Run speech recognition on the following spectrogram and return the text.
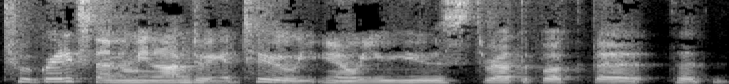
to a great extent, I mean, I'm doing it too. You know, you use throughout the book the the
